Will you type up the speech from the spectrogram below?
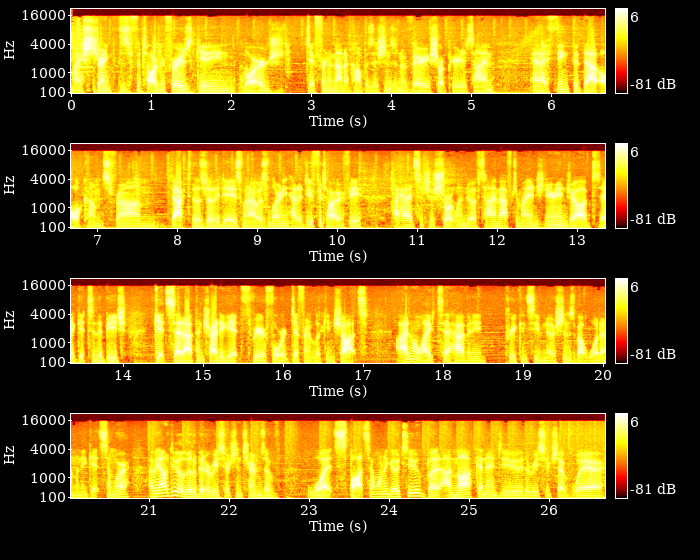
My strength as a photographer is getting large, different amount of compositions in a very short period of time. And I think that that all comes from back to those early days when I was learning how to do photography. I had such a short window of time after my engineering job to get to the beach, get set up and try to get three or four different looking shots. I don't like to have any preconceived notions about what I'm gonna get somewhere. I mean, I'll do a little bit of research in terms of what spots I wanna go to, but I'm not gonna do the research of where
